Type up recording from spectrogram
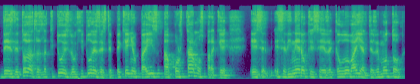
desde todas las latitudes y longitudes de este pequeño país, aportamos para que ese, ese dinero que se recaudó vaya al terremoto.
